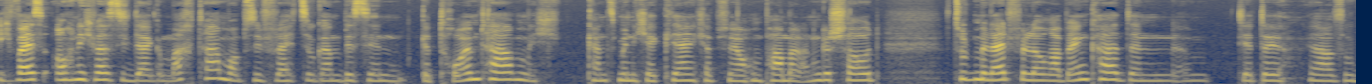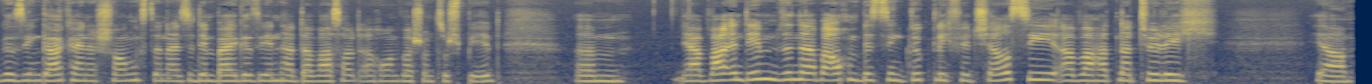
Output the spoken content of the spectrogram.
ich weiß auch nicht, was sie da gemacht haben, ob sie vielleicht sogar ein bisschen geträumt haben. Ich kann es mir nicht erklären, ich habe es mir auch ein paar Mal angeschaut tut mir leid für Laura Benker, denn ähm, die hatte ja so gesehen gar keine Chance, denn als sie den Ball gesehen hat, da war es halt auch einfach schon zu spät. Ähm, ja, war in dem Sinne aber auch ein bisschen glücklich für Chelsea, aber hat natürlich, ja,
